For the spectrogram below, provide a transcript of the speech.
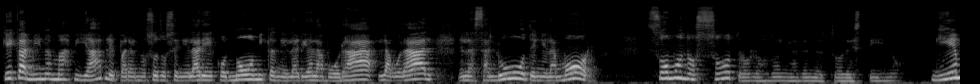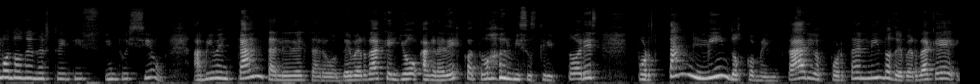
qué camino es más viable para nosotros en el área económica, en el área laboral en la salud, en el amor. Somos nosotros los dueños de nuestro destino. Guiémonos de nuestra intuición. A mí me encanta leer el tarot. De verdad que yo agradezco a todos mis suscriptores por tan lindos comentarios, por tan lindos. De verdad que,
